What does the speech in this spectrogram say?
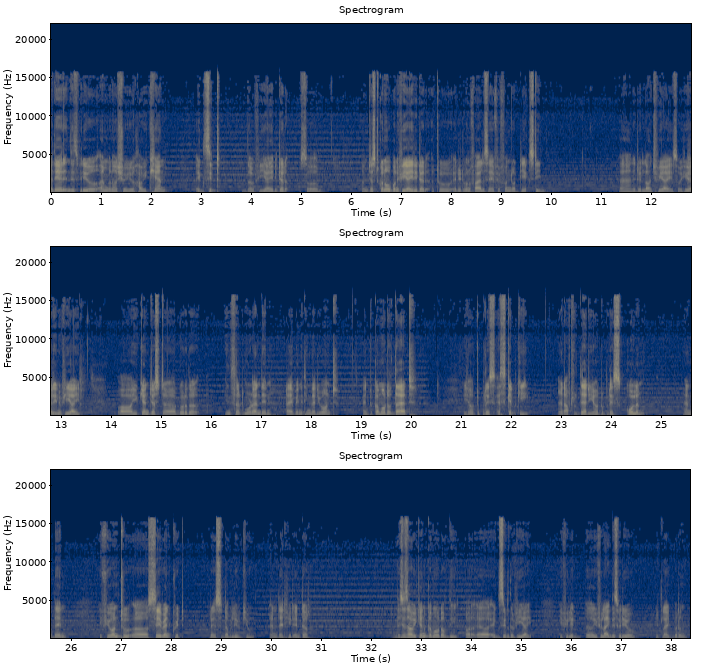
Hi there, in this video I'm gonna show you how you can exit the VI editor. So I'm just gonna open VI editor to edit one file say ff1.txt and it will launch VI. So here in VI uh, you can just uh, go to the insert mode and then type anything that you want. And to come out of that you have to press escape key. And after that you have to press colon. And then if you want to uh, save and quit press WQ and then hit enter. This is how you can come out of the or uh, exit the VI if you like uh, if you like this video hit like button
